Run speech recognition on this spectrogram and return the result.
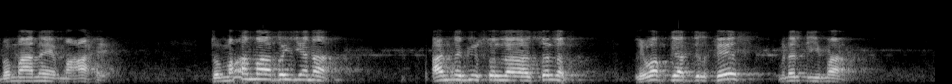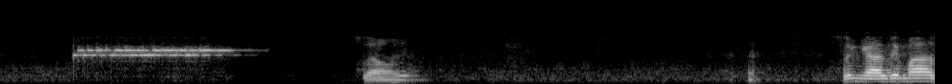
بمانے ماں ہے۔ تو ماں ما بینا النبی صلی اللہ علیہ وسلم، لوقت عبد القیس من الایمان۔ السلام علیکم۔ څنګه دې ما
